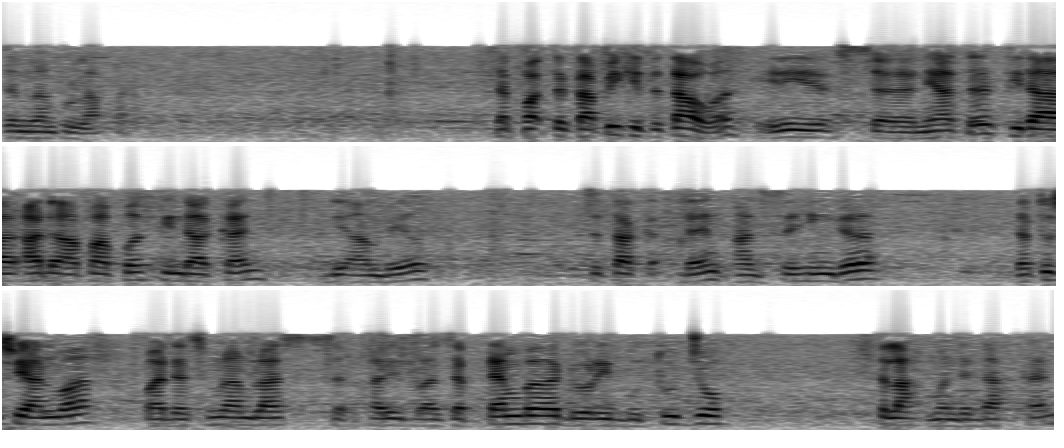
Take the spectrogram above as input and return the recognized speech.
98. Dapat tetapi kita tahu eh, ini senyata tidak ada apa-apa tindakan diambil setakat dan sehingga Datuk Sri Anwar pada 19 hari 9 September 2007 telah mendedahkan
